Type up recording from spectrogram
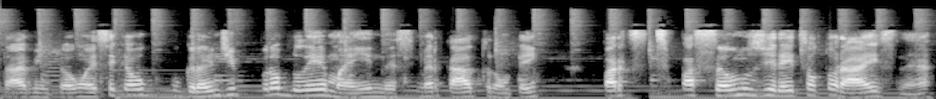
sabe? Então esse é o, o grande problema aí nesse mercado, tu não tem participação nos direitos autorais, né?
